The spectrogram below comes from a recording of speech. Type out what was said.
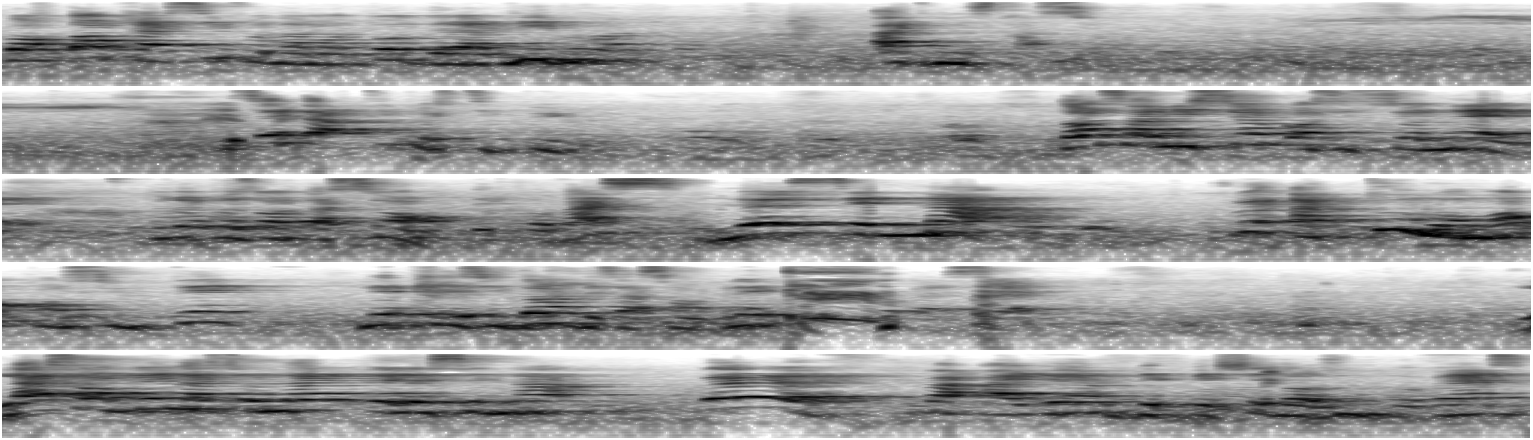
portant principes fondamentaux de la libre administration. Cet article stipule, dans sa mission constitutionnelle de représentation des provinces, le Sénat peut à tout moment consulter les présidents des assemblées provinciales. L'Assemblée nationale et le Sénat peuvent par ailleurs dépêcher dans une province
